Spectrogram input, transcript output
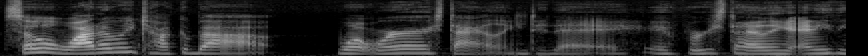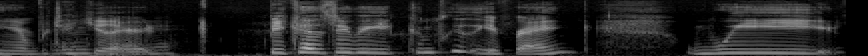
So why don't we talk about what we're styling today? If we're styling anything in particular, Okay. because to be completely frank, we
